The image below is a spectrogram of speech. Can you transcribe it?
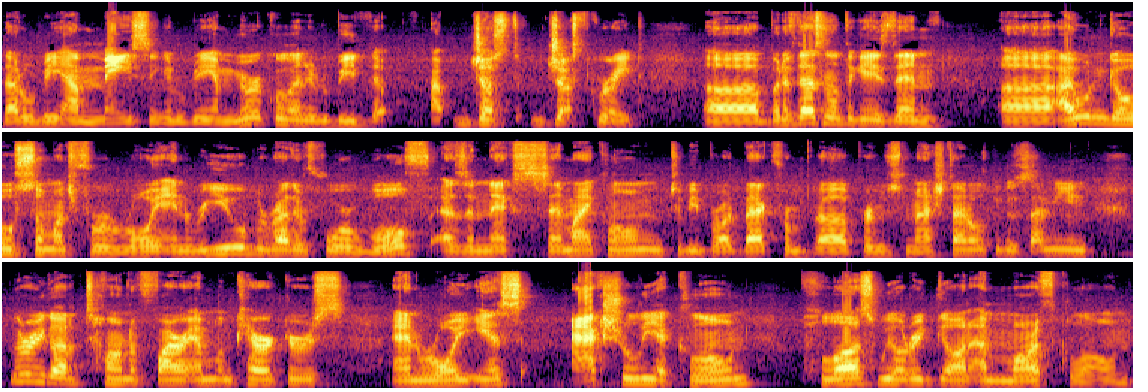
that would be amazing. It would be a miracle, and it would be the, uh, just just great. Uh, but if that's not the case, then uh, I wouldn't go so much for Roy and Ryu, but rather for Wolf as the next semi-clone to be brought back from uh, previous Smash titles, because, I mean, we already got a ton of Fire Emblem characters, and Roy is actually a clone, plus we already got a Marth clone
